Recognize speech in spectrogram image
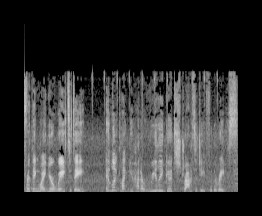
Everything went your way today. It looked like you had a really good strategy for the race.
